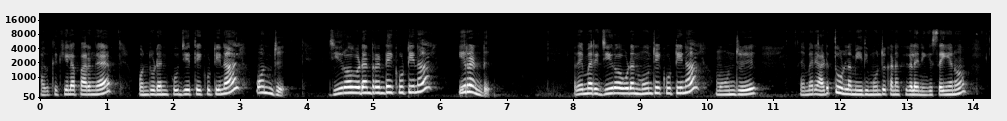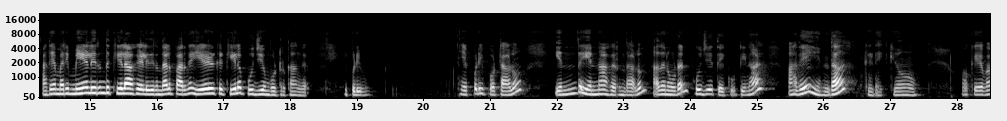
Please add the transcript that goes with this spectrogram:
அதுக்கு கீழே பாருங்க. ஒன்றுடன் பூஜ்ஜியத்தை கூட்டினால் ஒன்று. ஜீரோவுடன் ரெண்டை கூட்டினால் இரண்டு. அதே மாதிரி ஜீரோவுடன் மூன்றை கூட்டினால் மூன்று. அதே மாதிரி அடுத்து உள்ள மீதி மூன்று கணக்குகளை நீங்கள் செய்யணும். அதே மாதிரி மேலிருந்து கீழாக எழுதியிருந்தாலும் பாருங்கள் ஏழுக்கு கீழே பூஜ்ஜியம் போட்டிருக்காங்க. இப்படி எப்படி போட்டாலும் எந்த எண்ணாக இருந்தாலும் அதனுடன் பூஜ்ஜியத்தை கூட்டினால் அதே எண் தான் கிடைக்கும். ஓகேவா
